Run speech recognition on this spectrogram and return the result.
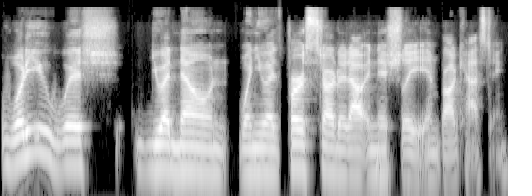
what do you wish you had known when you had first started out initially in broadcasting?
